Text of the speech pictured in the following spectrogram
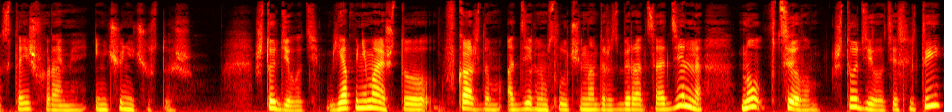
Стоишь в храме и ничего не чувствуешь. Что делать? Я понимаю, что в каждом отдельном случае надо разбираться отдельно, но в целом, что делать, если ты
